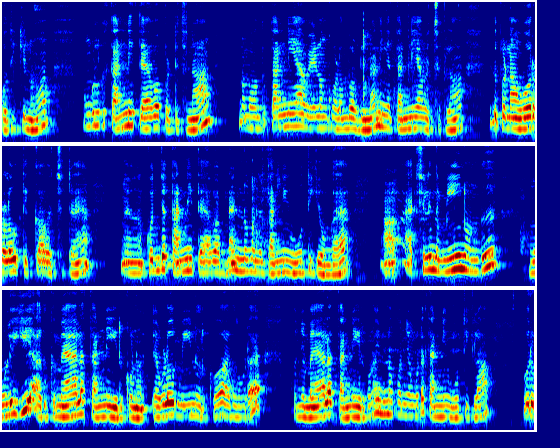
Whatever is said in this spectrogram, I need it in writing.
கொதிக்கணும். உங்களுக்கு தண்ணி தேவைப்பட்டுச்சுன்னா நம்ம வந்து தண்ணியாக வேணும் குழம்பு அப்படின்னா நீங்கள் தண்ணியாக வச்சுக்கலாம். இது இப்போ நான் ஓரளவு திக்காக வச்சுட்டேன். கொஞ்சம் தண்ணி தேவை அப்படின்னா இன்னும் கொஞ்சம் தண்ணி ஊற்றிக்கோங்க ஆக்சுவலி இந்த மீன் வந்து முழுகி அதுக்கு மேலே தண்ணி இருக்கணும். எவ்வளோ மீன் இருக்கோ அது கூட கொஞ்சம் மேலே தண்ணி இருக்கணும். இன்னும் கொஞ்சம் கூட தண்ணி ஊற்றிக்கலாம் ஒரு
